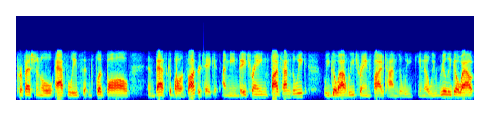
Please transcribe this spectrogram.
professional athletes in football and basketball and soccer take it. I mean, they train 5 times a week. We go out, we train 5 times a week. You know, we really go out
